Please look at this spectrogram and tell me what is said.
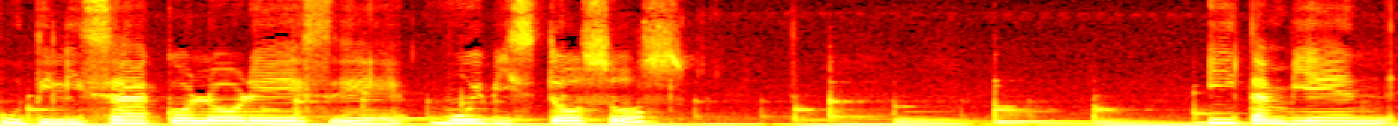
Utiliza colores muy vistosos y también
